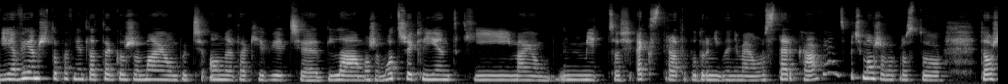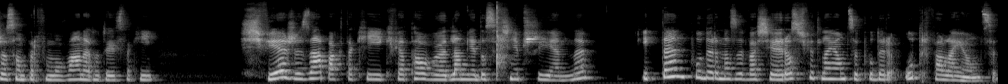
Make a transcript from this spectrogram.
Ja wiem, że to pewnie dlatego, że mają być one takie, wiecie, dla może młodszej klientki, mają mieć coś ekstra. Te pudry nigdy nie mają lusterka, więc być może po prostu to, że są perfumowane, tutaj jest taki świeży zapach, taki kwiatowy, dla mnie dosyć nieprzyjemny. I ten puder nazywa się rozświetlający puder utrwalający.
